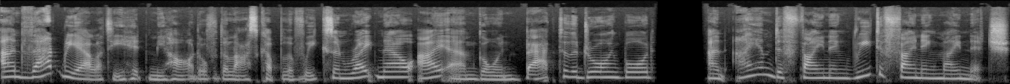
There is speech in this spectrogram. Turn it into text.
And that reality hit me hard over the last couple of weeks. And right now, I am going back to the drawing board and I am defining, redefining my niche.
